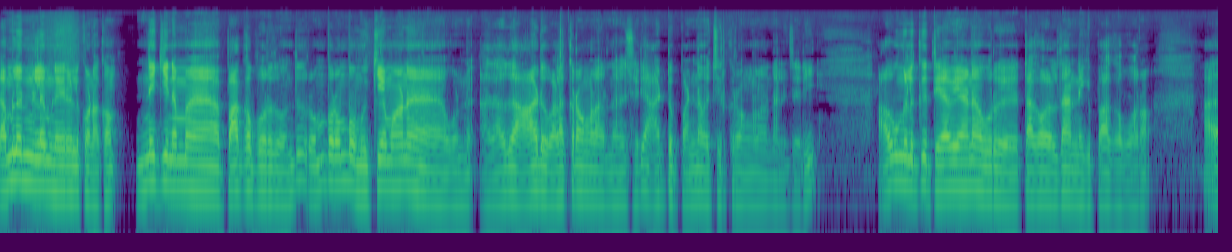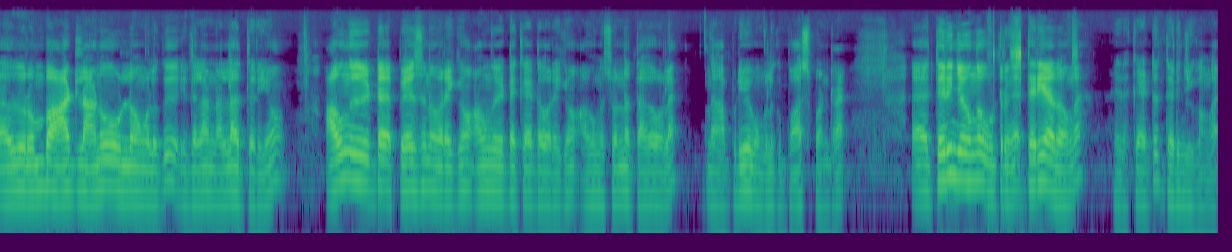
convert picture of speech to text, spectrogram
தமிழர் நிலம் நேர்களுக்கு வணக்கம். இன்றைக்கி நம்ம பார்க்க போகிறது வந்து ரொம்ப ரொம்ப முக்கியமான ஒன்று அதாவது ஆடு வளர்க்குறவங்களா இருந்தாலும் சரி ஆட்டு பண்ணை வச்சுருக்கிறவங்களா இருந்தாலும் சரி அவங்களுக்கு தேவையான ஒரு தகவல் தான் இன்றைக்கி பார்க்க போகிறோம் அதாவது ரொம்ப ஆட்டில் அனுபவம் உள்ளவங்களுக்கு இதெல்லாம் நல்லா தெரியும். அவங்கக்கிட்ட பேசின வரைக்கும் அவங்கக்கிட்ட கேட்ட வரைக்கும் அவங்க சொன்ன தகவலை நான் அப்படியே உங்களுக்கு பாஸ் பண்ணுறேன் தெரிஞ்சவங்க விட்ருங்க தெரியாதவங்க இதை கேட்டு தெரிஞ்சுக்கோங்க.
